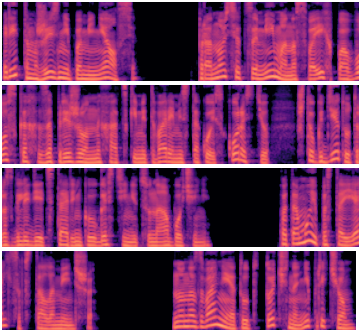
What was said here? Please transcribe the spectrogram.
Ритм жизни поменялся. Проносятся мимо на своих повозках, запряженных адскими тварями с такой скоростью, что где тут разглядеть старенькую гостиницу на обочине. Потому и постояльцев стало меньше. Но название тут точно ни при чем.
